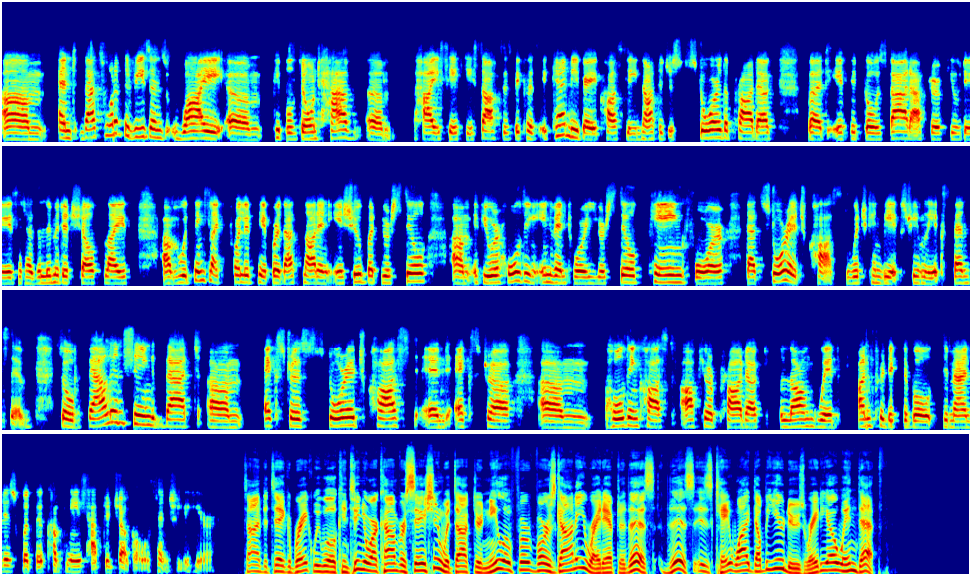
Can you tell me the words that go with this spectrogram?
Um, and that's one of the reasons why um, people don't have um, high safety stocks is because it can be very costly not to just store the product, but if it goes bad after a few days, it has a limited shelf life. Um, with things like toilet paper, that's not an issue, but you're still, um, if you were holding inventory, you're still paying for that storage cost, which can be extremely expensive. So balancing that um, extra storage cost and extra um, holding cost of your product along with unpredictable demand is what the companies have to juggle essentially here. Time to take a break. We will continue our conversation with Dr. Nilofer Varzgani right after this. This is KYW News Radio in depth.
